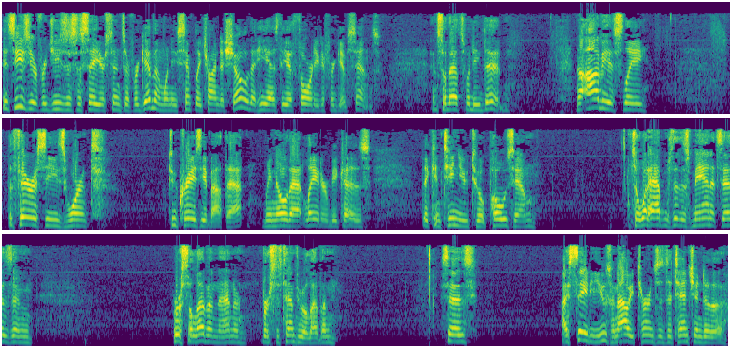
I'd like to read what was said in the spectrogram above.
It's easier for Jesus to say your sins are forgiven when he's simply trying to show that he has the authority to forgive sins. And so that's what he did. Now obviously, the Pharisees weren't too crazy about that. We know that later because they continue to oppose him. So what happens to this man? It says in verse 11 then, or verses 10 through 11, says, I say to you, so now he turns his attention to the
